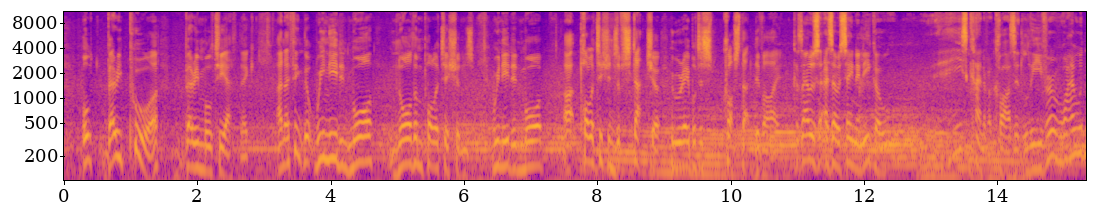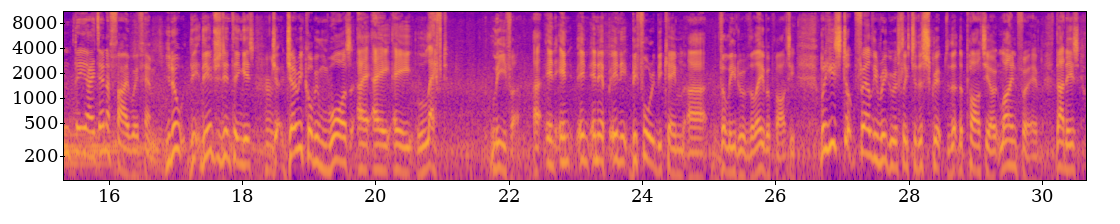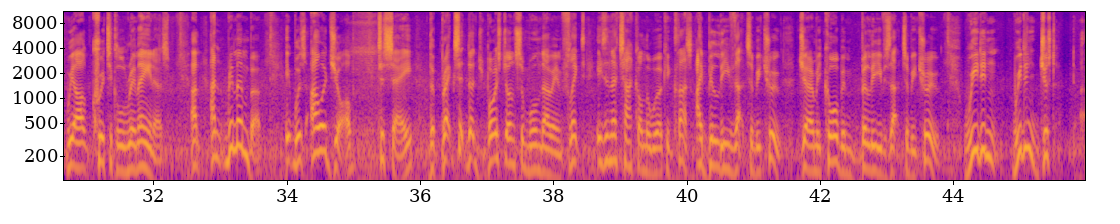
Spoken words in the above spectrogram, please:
very poor, very multi ethnic. And I think that we needed more northern politicians. We needed more uh, politicians of stature who were able to cross that divide. Because I was, as I was saying to Nico, he's kind of a closet leaver. Why wouldn't they identify with him? You know, the, the interesting thing is, mm-hmm. J- Jeremy Corbyn was a, a, a left leaver uh, in, in, in, before he became uh, the leader of the Labour Party. But he stuck fairly rigorously to the script that the party outlined for him. That is, we are critical Remainers. Um, and remember, it was our job to say the Brexit that Boris Johnson will now inflict is an attack on the working class. I believe that to be true. Jeremy Corbyn believes that to be true. We didn't, we didn't just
